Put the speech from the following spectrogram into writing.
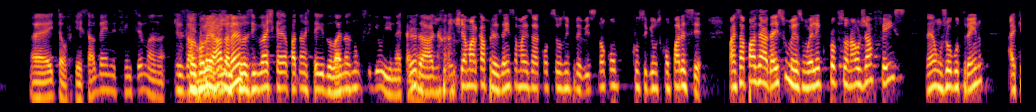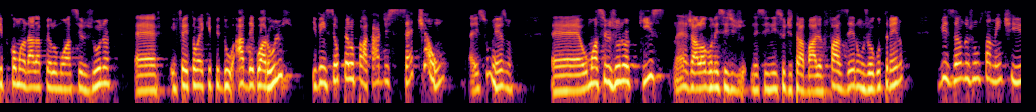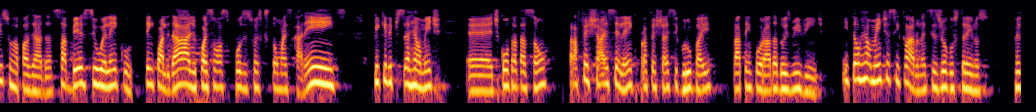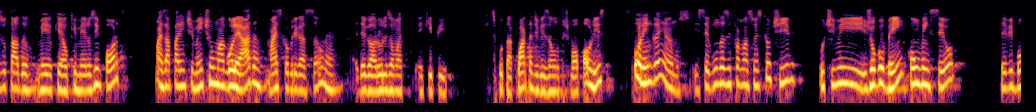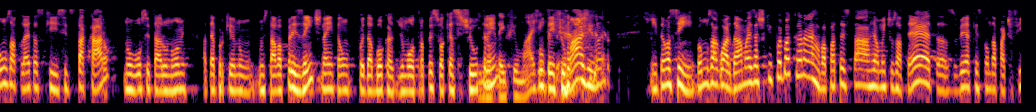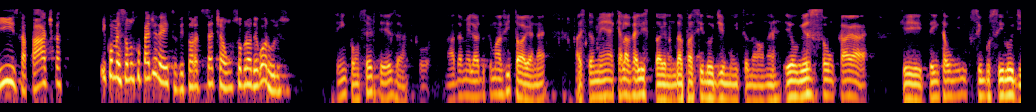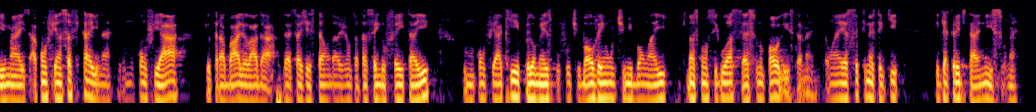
É, então, fiquei sabendo esse fim de semana. Foi goleada, né? Inclusive, acho que era pra nós ter ido lá e nós não conseguimos ir, né, cara? Verdade. A gente ia marcar presença, mas aconteceu os imprevistos, não conseguimos comparecer. Mas, rapaziada, é isso mesmo. O elenco profissional já fez né, um jogo treino. A equipe comandada pelo Moacir Júnior é, enfrentou a equipe do AD Guarulhos e venceu pelo placar de 7 a 1. É isso mesmo. É, o Moacir Júnior quis, né, já logo nesse, nesse início de trabalho, fazer um jogo treino, visando justamente isso, rapaziada. Saber se o elenco tem qualidade, quais são as posições que estão mais carentes, o que, que ele precisa realmente é, de contratação para fechar esse elenco, para fechar esse grupo aí para a temporada 2020. Então, realmente, assim, claro, nesses jogos treinos, o resultado meio que é o que menos importa, mas aparentemente uma goleada, mais que obrigação, né? De Guarulhos é uma equipe que disputa a quarta divisão do futebol paulista, porém ganhamos. E segundo as informações que eu tive, o time jogou bem, convenceu, teve bons atletas que se destacaram, não vou citar o nome, até porque eu não, não estava presente, né? Então foi da boca de uma outra pessoa que assistiu o E treino. Não tem filmagem? Não tem filmagens, né? Então, assim, vamos aguardar, mas acho que foi bacana, né, Rafa? Para testar realmente os atletas, ver a questão da parte física, tática. E começamos com o pé direito, vitória de 7 a 1 sobre o Ade Guarulhos. Sim, com certeza. Pô, nada melhor do que uma vitória, né? Mas também é aquela velha história, não dá pra se iludir muito, não, né? Eu mesmo sou um cara que tenta o mínimo possível se iludir, mas a confiança fica aí, né? Vamos confiar que o trabalho lá da, dessa gestão da junta está sendo feito aí. Vamos confiar que, pelo menos pro futebol, vem um time bom aí, que nós consigamos acesso no Paulista, né? Então é essa que nós tem que, tem que acreditar nisso, né?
